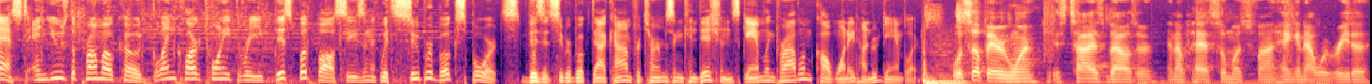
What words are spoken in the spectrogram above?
and use the promo code GlennClark23 this football season with Superbook Sports. Visit superbook.com for terms and conditions. Gambling problem? Call 1 800 Gambler. What's up, everyone? It's Tyus Bowser, and I've had so much fun hanging out with Rita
